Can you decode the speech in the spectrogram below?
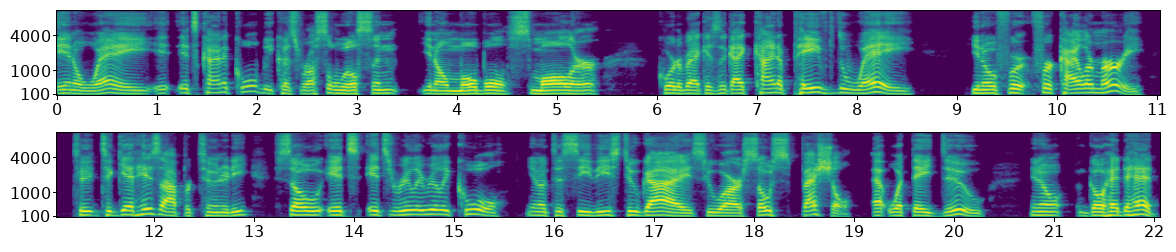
in a way, it, it's kind of cool because Russell Wilson, you know, mobile, smaller quarterback, is the guy kind of paved the way, you know, for for Kyler Murray to to get his opportunity. So it's it's really really cool, you know, to see these two guys who are so special at what they do, you know, go head to head.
